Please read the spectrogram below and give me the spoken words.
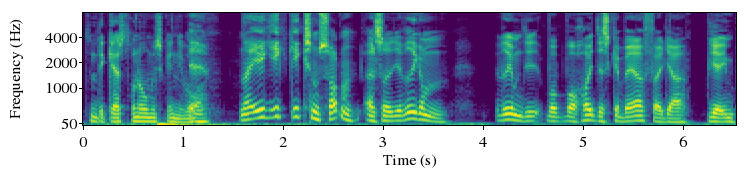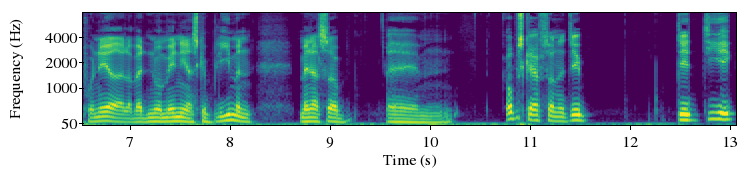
sådan det gastronomiske niveau? Ja. Nej, ikke, ikke, ikke som sådan. Altså, jeg ved ikke om, jeg ved ikke, om det, hvor, hvor højt det skal være, for at jeg bliver imponeret, eller hvad det nu er meningen, jeg skal blive, men, men altså, øh, opskrifterne, det, det, de, er ikke,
